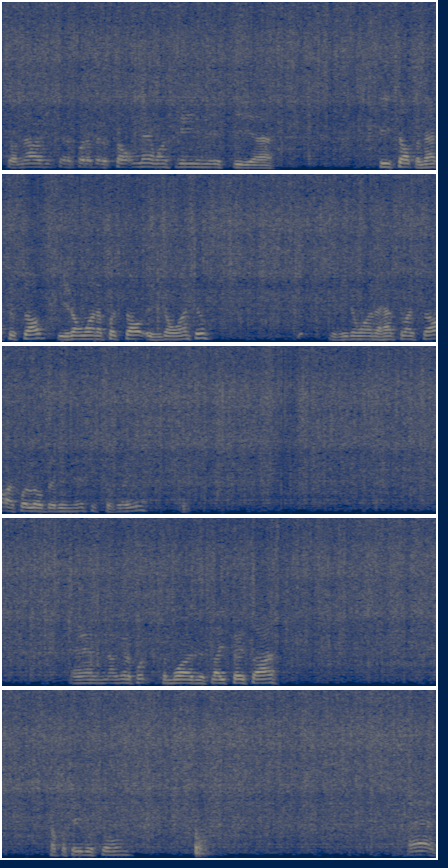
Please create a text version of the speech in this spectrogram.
So now I'm just gonna put a bit of salt in there. Once again, it's the uh, sea salt, the natural salt. You don't want to put salt if you don't want to. If you don't want to have too much salt, I put a little bit in there just for flavor. And I'm going to put some more of this light soy sauce. A couple tablespoons. And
